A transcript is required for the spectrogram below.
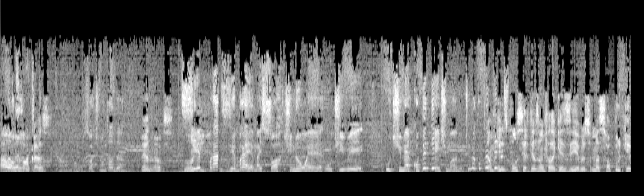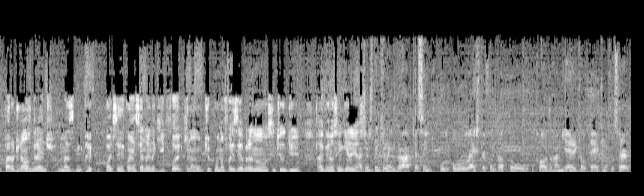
Ah, Não, sorte- caso. Não, sorte não tá dando. É, não. Zebra, zebra é, mas sorte não é. O time, o time é competente, mano. O time é Não, competente. eles com certeza vão falar que é zebra, mas só porque parou de ganhar os grandes. Mas pode ser reconhecendo ainda que foi que não, tipo, não foi zebra no sentido de ah, ganhou sem querer. a gente tem que lembrar que assim, o, o Leicester contratou o Claudio Ranieri, que é o técnico, certo?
